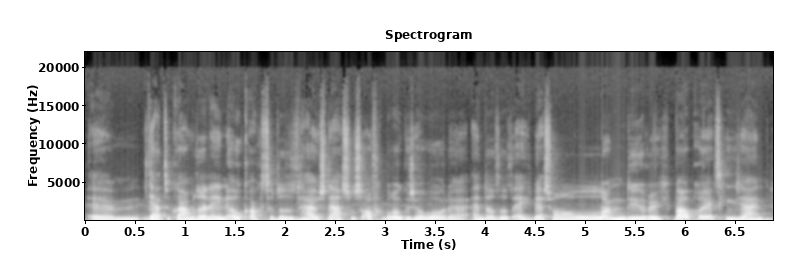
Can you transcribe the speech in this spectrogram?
Ehm, ja, toen kwamen we er alleen ook achter dat het huis naast ons afgebroken zou worden. En dat het echt best wel een langdurig bouwproject ging zijn.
